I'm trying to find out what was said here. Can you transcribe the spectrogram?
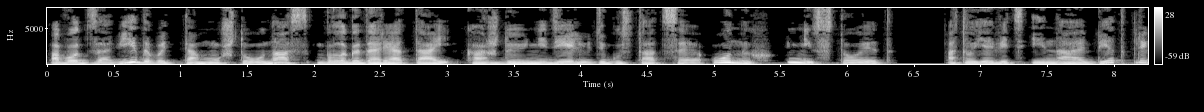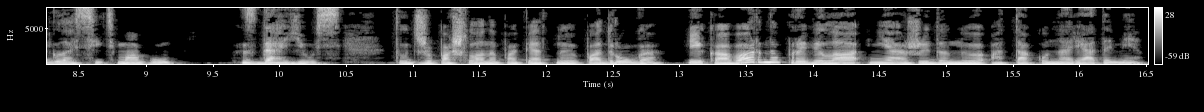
А вот завидовать тому, что у нас, благодаря Тай, каждую неделю дегустация он их, не стоит. А то я ведь и на обед пригласить могу. Сдаюсь. Тут же пошла на попятную подруга и коварно провела неожиданную атаку нарядами.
